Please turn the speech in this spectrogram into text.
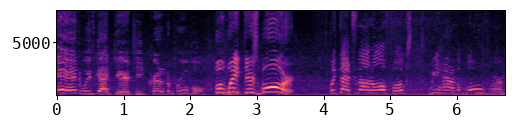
and we've got guaranteed credit approval. But wait, there's more! But that's not all, folks. We have over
